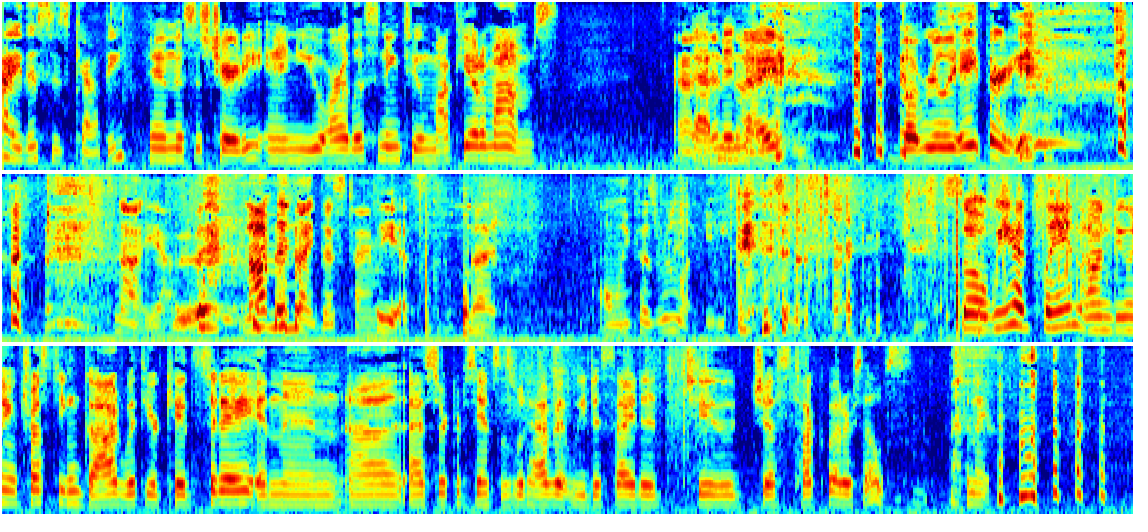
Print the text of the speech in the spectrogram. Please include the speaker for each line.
Speaker 1: Hi, this is Kathy.
Speaker 2: And this is Charity, and you are listening to Macchiato Moms at, midnight, but really 8.30.
Speaker 1: it's not, yeah. Not midnight this time.
Speaker 2: yes.
Speaker 1: But only because we're lucky to this time.
Speaker 2: So we had planned on doing Trusting God with your kids today, and then uh, as circumstances would have it, we decided to just talk about ourselves tonight.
